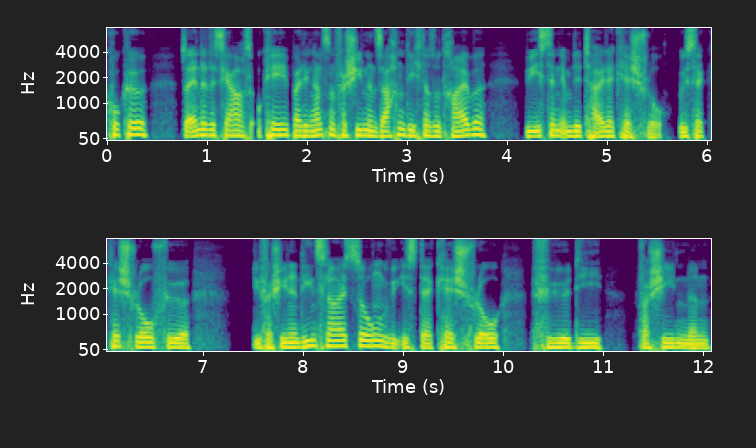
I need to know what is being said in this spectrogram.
gucke zu Ende des Jahres, okay, bei den ganzen verschiedenen Sachen, die ich da so treibe, wie ist denn im Detail der Cashflow? Wie ist der Cashflow für die verschiedenen Dienstleistungen? Wie ist der Cashflow für die verschiedenen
